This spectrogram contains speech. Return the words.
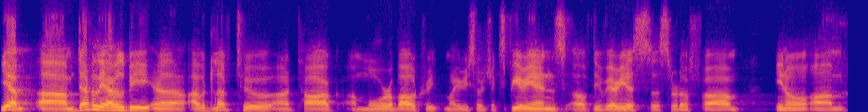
Yeah, um, definitely. I will be. Uh, I would love to uh, talk uh, more about re- my research experience of the various uh, sort of um, you know um,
